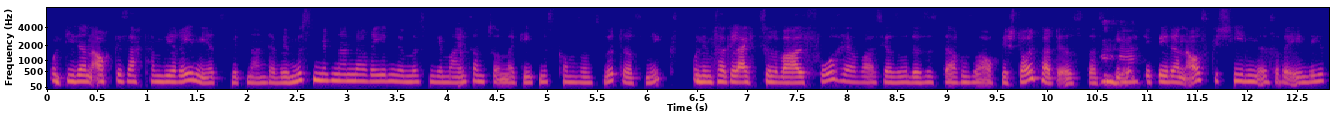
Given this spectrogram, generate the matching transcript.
und die dann auch gesagt haben, wir reden jetzt miteinander, wir müssen miteinander reden, wir müssen gemeinsam zu einem Ergebnis kommen, sonst wird das nichts. Und im Vergleich zur Wahl vorher war es ja so, dass es darüber auch gestolpert ist, dass mhm. die FDP dann ausgeschieden ist oder ähnliches,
